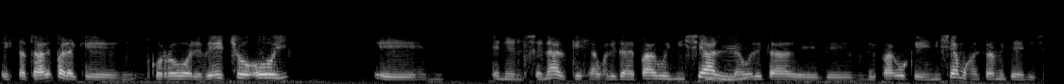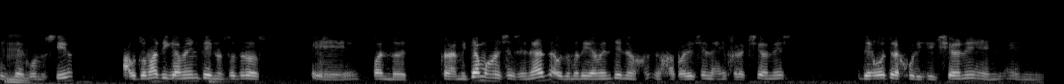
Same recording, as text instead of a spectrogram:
estatal para que corrobore. De hecho, hoy eh, en el CENAL, que es la boleta de pago inicial, la boleta de, pago que iniciamos el trámite de licencia de mm. conducir, automáticamente nosotros, eh, cuando tramitamos ese CENAL, automáticamente nos, aparecen las infracciones de otras jurisdicciones en,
